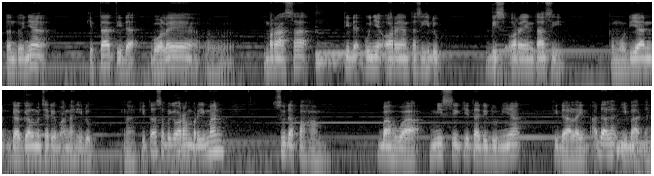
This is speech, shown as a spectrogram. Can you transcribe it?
tentunya kita tidak boleh uh, merasa tidak punya orientasi hidup, disorientasi, kemudian gagal mencari makna hidup. Nah, kita sebagai orang beriman sudah paham bahwa misi kita di dunia tidak lain adalah ibadah.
